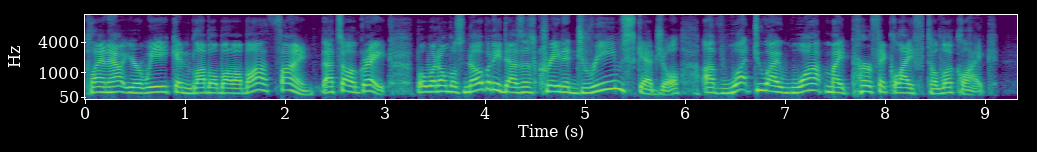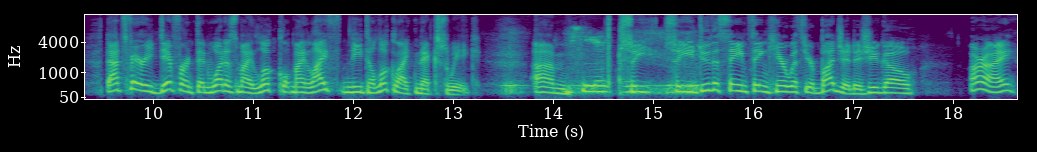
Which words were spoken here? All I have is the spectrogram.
plan out your week and blah blah blah blah blah. Fine, that's all great. But what almost nobody does is create a dream schedule of what do I want my perfect life to look like. That's very different than what does my look my life need to look like next week. Um, so you, so you do the same thing here with your budget as you go. All right,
